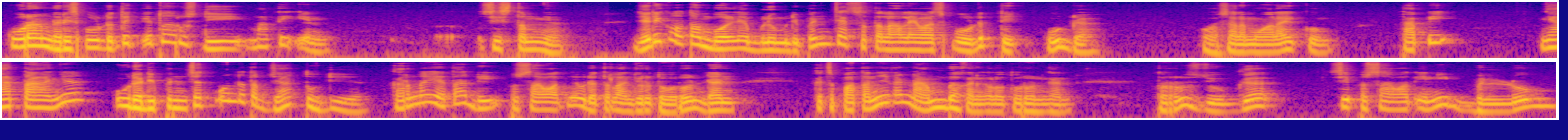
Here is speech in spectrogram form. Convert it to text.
kurang dari 10 detik itu harus dimatiin sistemnya. Jadi kalau tombolnya belum dipencet setelah lewat 10 detik, udah. Wassalamualaikum. Tapi nyatanya udah dipencet pun tetap jatuh dia. Karena ya tadi pesawatnya udah terlanjur turun dan kecepatannya kan nambah kan kalau turun kan. Terus juga si pesawat ini belum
